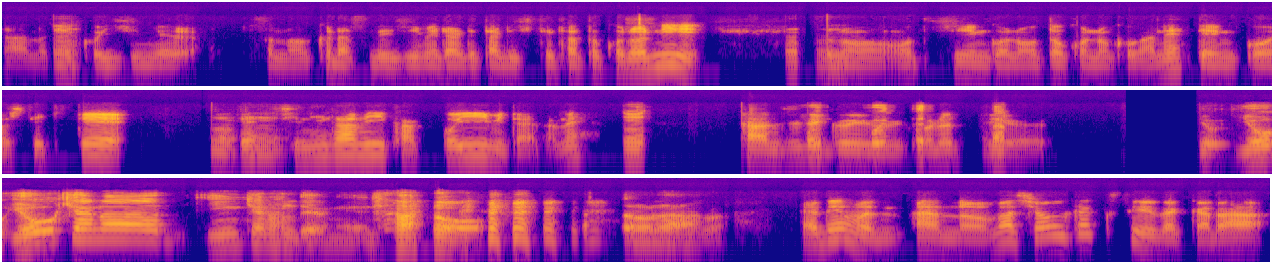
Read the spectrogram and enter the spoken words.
あの、うん結構いじめる、その、クラスでいじめられたりしてたところに、うん。その、主人公の男の子がね、転校してきて、え、死神かっこいいみたいなね、うん。感じでぐいぐい来るっていう。よよ陽キャな陰キャなんだよね。あの、だろうな。でも、あの、まあ、小学生だから、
